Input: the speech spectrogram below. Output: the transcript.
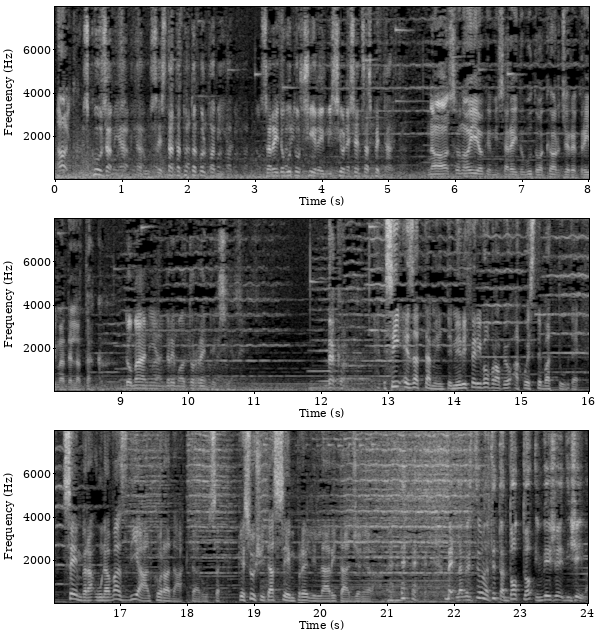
Alcor. Scusami, Actarus, è stata tutta colpa mia. Non sarei dovuto uscire in missione senza aspettarti. No, sono io che mi sarei dovuto accorgere prima dell'attacco. Domani andremo al torrente insieme. D'accordo. Sì, esattamente, mi riferivo proprio a queste battute. Sembra una vas di Alcor ad Actarus, che suscita sempre l'ilarità generale. Beh, la versione del 78 invece diceva:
